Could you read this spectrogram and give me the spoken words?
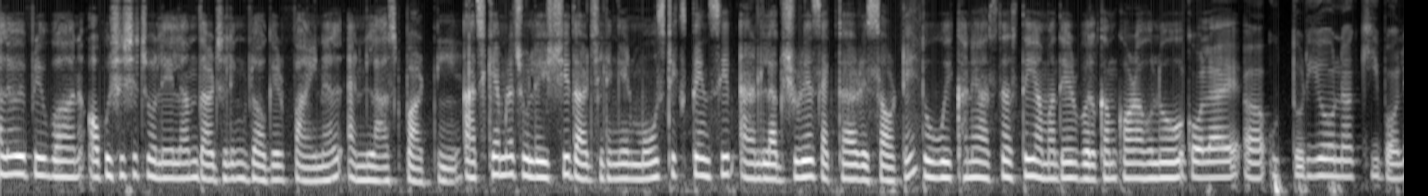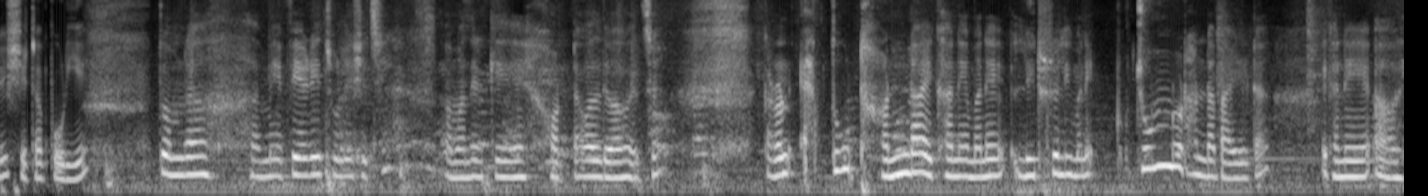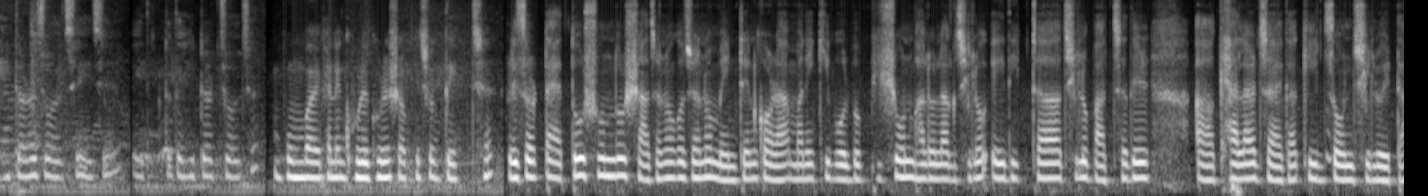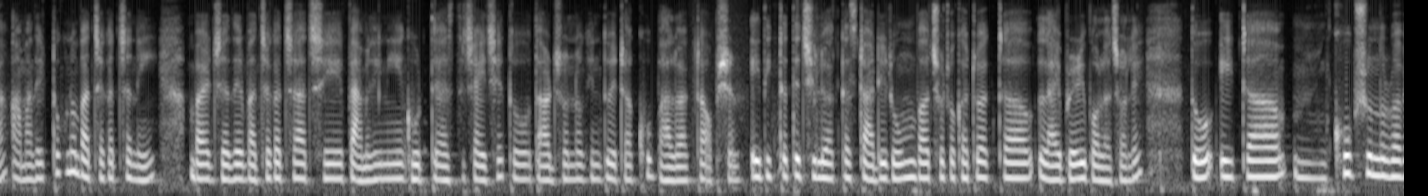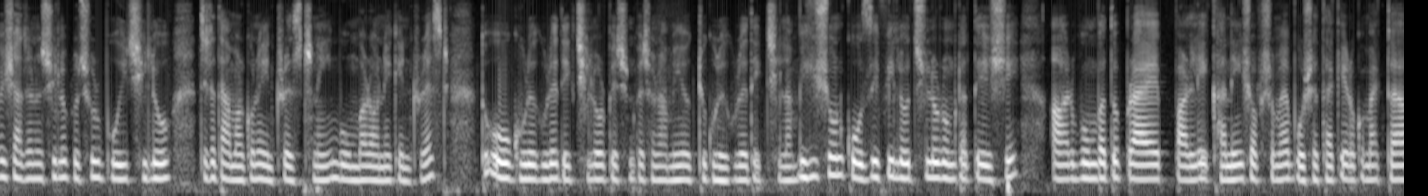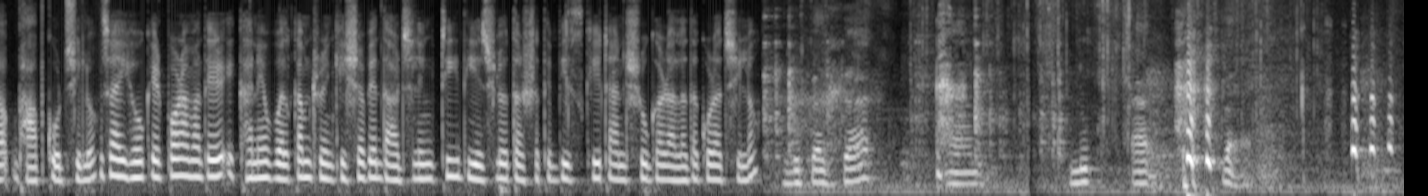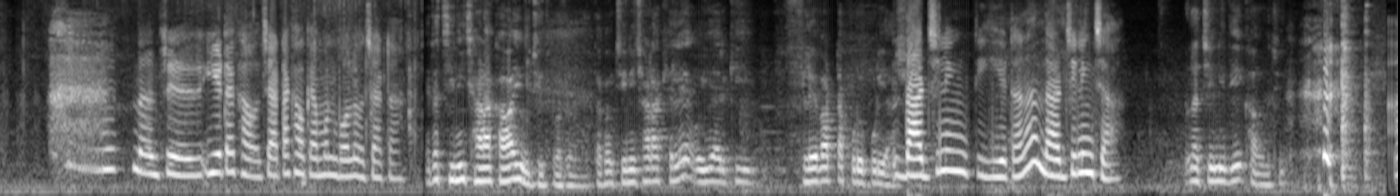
Hello everyone অবশেষে চলে এলাম দার্জিলিং ব্লগের ফাইনাল অ্যান্ড লাস্ট পার্ট নিয়ে। আজকে আমরা চলে এসেছি দার্জিলিং এর মোস্ট এক্সপেন্সিভ অ্যান্ড লাক্সুরিয়াস একটা রিসর্টে তো এখানে আস্তে আস্তেই আমাদের ওয়েলকাম করা হলো। গলায় উত্তরীয় না কি বলে সেটা পরিয়ে। তো আমরা মেফেয়ারে চলে এসেছি। আমাদেরকে হট টাওয়াল দেওয়া হয়েছে। কারণ এত ঠান্ডা এখানে মানে লিটারালি মানে প্রচণ্ড ঠান্ডা বাইরেটা এখানে হিটারও চলছে, এই যে, এই দিকটাতে হিটার চলছে। বুম্বা এখানে ঘুরে ঘুরে সবকিছু দেখছে। রিসর্টটা এত সুন্দর সাজানো গোছানো মেনটেন করা মানে কি বলব, ভীষণ ভালো লাগছিল। এই দিকটা ছিল বাচ্চাদের খেলার জায়গা কিড জোন ছিল এটা। আমাদের তো কোনো বাচ্চা কাচ্চা নেই বাট যাদের বাচ্চা কাচ্চা আছে ফ্যামিলি নিয়ে ঘুরতে আসতে চাইছে, তো তার জন্য কিন্তু এটা খুব ভালো একটা অপশন এই দিকটাতে ছিল একটা স্টাডি রুম বা ছোটোখাটো একটা লাইব্রেরি বলা চলে। তো এইটা খুব সুন্দরভাবে সাজানো ছিল, প্রচুর বই ছিল, যেটাতে আমার কোনো ইন্টারেস্ট নেই, বোম্বার অনেক ইন্টারেস্ট তো ও ঘুরে ঘুরে দেখছিল, ওর পেছন পেছন আমিও একটু ঘুরে ঘুরে দেখছিলাম। ভীষণ কোজি ফিল হচ্ছিল রুমটাতে এসে। আর বোম্বা তো প্রায় পারলে এখানেই সবসময় বসে থাকে, এরকম একটা ভাব করছিল। যাই হোক, এরপর আমাদের এখানে ওয়েলকাম ড্রিঙ্ক হিসেবে দার্জিলিং টি দিয়েছিল, তার সাথে বিস্কিট অ্যান্ড সুগার আলাদা করা ছিল। না যে ইয়েটা খাও চাটা খাও কেমন বলো চাটা? এটা চিনি ছাড়া খাওয়াই উচিত প্রথমে। তখন চিনি ছাড়া খেলে ওই আর কি ফ্লেভারটা পুরোপুরি আসে। দার্জিলিং টি এটা না? দার্জিলিং চা। না চিনি দিয়ে খাওয়া উচিত।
